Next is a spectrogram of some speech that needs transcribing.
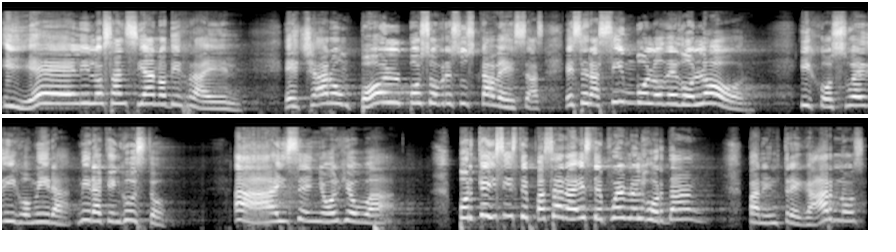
Y él y los ancianos de Israel echaron polvo sobre sus cabezas. Ese era símbolo de dolor. Y Josué dijo, mira, mira qué injusto. Ay, Señor Jehová, ¿por qué hiciste pasar a este pueblo el Jordán? Para entregarnos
